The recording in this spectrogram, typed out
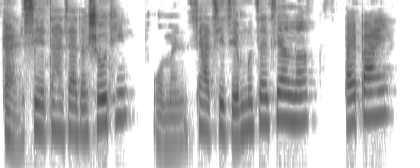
感谢大家的收听，我们下期节目再见了，拜拜。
